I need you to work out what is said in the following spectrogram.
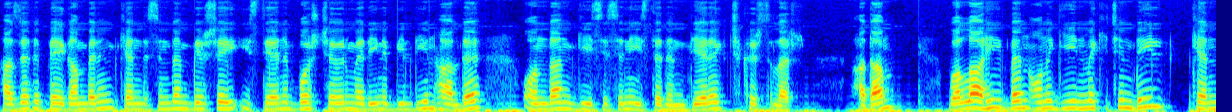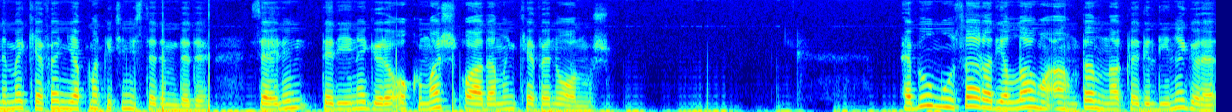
Hazreti Peygamber'in kendisinden bir şey isteyeni boş çevirmediğini bildiğin halde ondan giysisini istedin diyerek çıkıştılar. Adam, vallahi ben onu giyinmek için değil kendime kefen yapmak için istedim dedi. Sehl'in dediğine göre o kumaş o adamın kefeni olmuş.'' Ebu Musa radıyallahu anh'tan nakledildiğine göre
